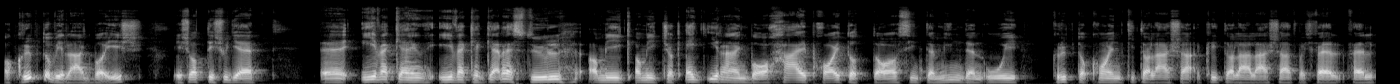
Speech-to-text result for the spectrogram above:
a kriptovilágba is, és ott is ugye e, éveken, éveken keresztül, amíg, amíg csak egy irányba a hype hajtotta szinte minden új kriptocoin kitalálását, vagy fel, fel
